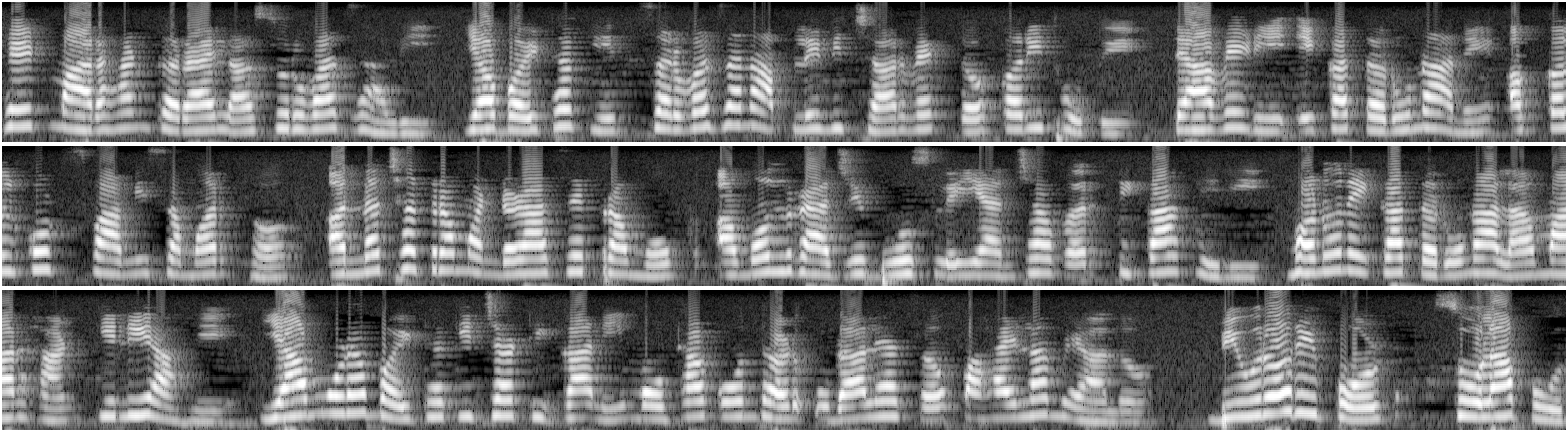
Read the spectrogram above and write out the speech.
थेट मारहाण करायला सुरुवात झाली. या बैठकीत सर्वजण आपले विचार व्यक्त करीत होते. त्यावेळी एका तरुणाने अक्कलकोट स्वामी समर्थ अन्नछत्र मंडळाचे प्रमुख अमोल राजे भोसले यांच्यावर टीका केली. म्हणून एका तरुणाला मारहाण केली आहे. यामुळे बैठकीच्या ठिकाणी मोठा गोंधळ उडाल्याचं पाहायला मिळालं. Bureau report Solapur.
